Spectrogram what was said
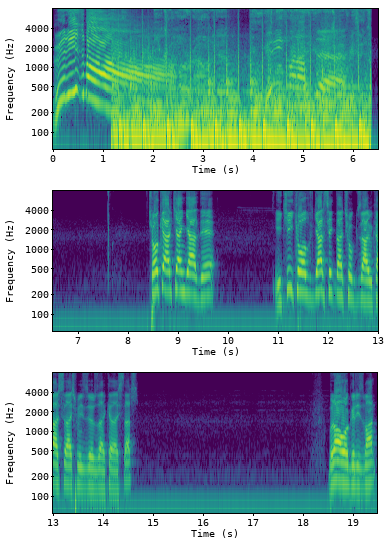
Griezmann. Griezmann attı. Çok erken geldi. 2-2 oldu. Gerçekten çok güzel bir karşılaşma izliyoruz arkadaşlar. Bravo Griezmann.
